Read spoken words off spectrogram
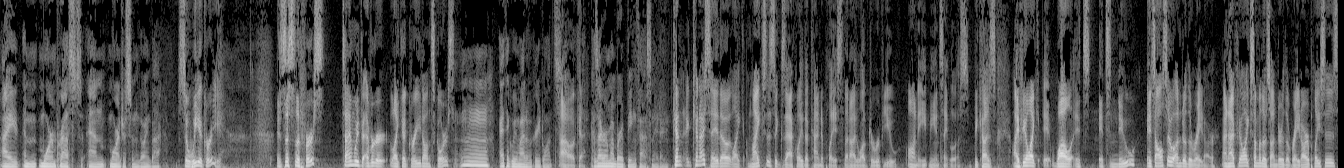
I am more impressed and more interested in going back. So we agree. Is this the first time we've ever like agreed on scores? Mm, I think we might have agreed once Oh, okay. because I remember it being fascinating. Can can I say though, like Mike's is exactly the kind of place that I love to review on Eat Me in St. Louis because I feel like it, while it's it's new, it's also under the radar, and I feel like some of those under the radar places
